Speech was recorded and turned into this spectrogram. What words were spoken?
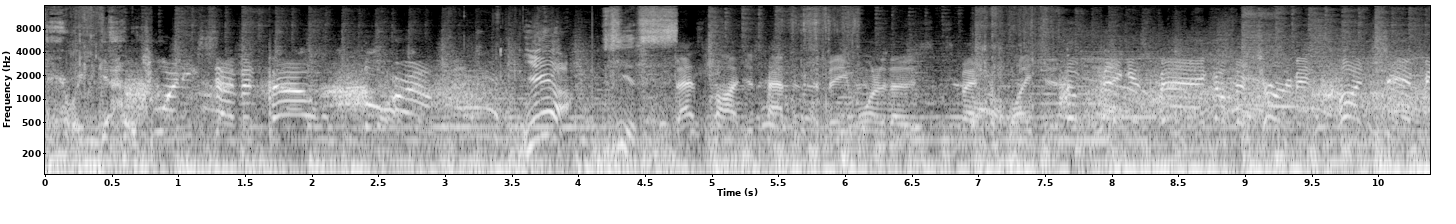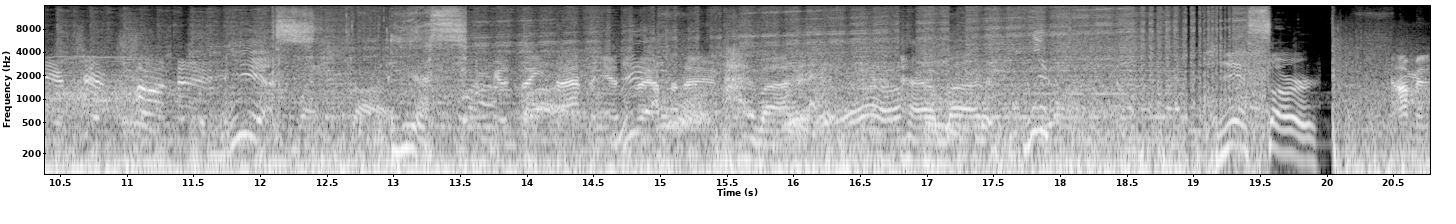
There we go. 27 pounds, 4 ounces. Yeah. Yes. That spot just happens to be one of those special places. The biggest bag of the tournament on Championship Sunday. Yes. Yes. Good things happen yesterday afternoon. How about it? Yes, sir. I'm in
